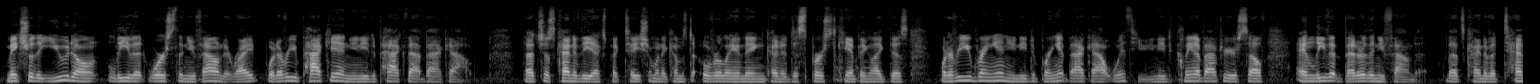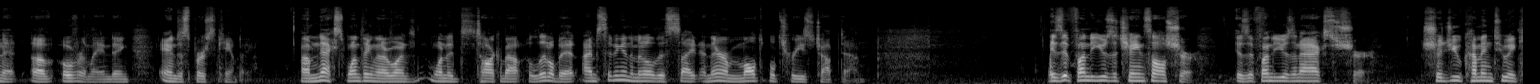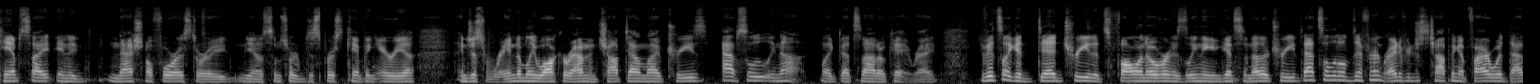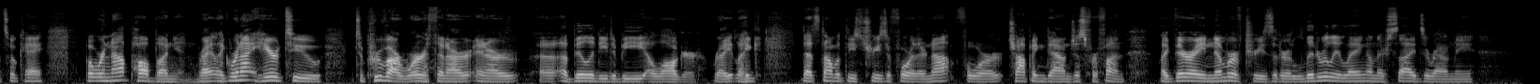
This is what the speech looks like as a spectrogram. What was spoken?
Make sure that you don't leave it worse than you found it, right? Whatever you pack in, you need to pack that back out. That's just kind of the expectation when it comes to overlanding, kind of dispersed camping like this. Whatever you bring in, you need to bring it back out with you. You need to clean up after yourself and leave it better than you found it. That's kind of a tenet of overlanding and dispersed camping. Um, next, one thing that I wanted, wanted to talk about a little bit I'm sitting in the middle of this site and there are multiple trees chopped down. Is it fun to use a chainsaw? Sure. Is it fun to use an axe? Sure should you come into a campsite in a national forest or a you know some sort of dispersed camping area and just randomly walk around and chop down live trees? Absolutely not. Like that's not okay right? If it's like a dead tree that's fallen over and is leaning against another tree that's a little different right? If you're just chopping up firewood that's okay. But we're not paul bunyan right? Like we're not here to to prove our worth and our and our uh, ability to be a logger, right? Like that's not what these trees are for. They're not for chopping down just for fun. Like there are a number of trees that are literally laying on their sides around me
